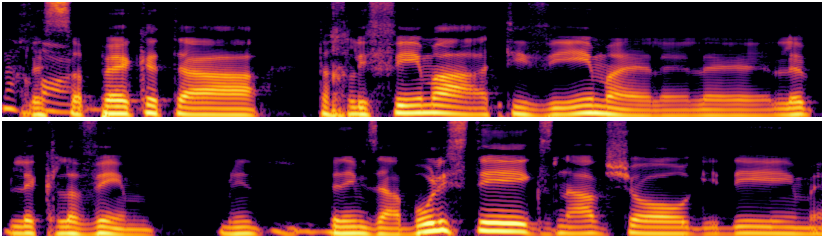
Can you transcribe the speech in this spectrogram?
נכון. לספק את התחליפים הטבעיים האלה ל- ל- לכלבים. בין אם זה הבוליסטיק, זנב שור, גידים, אה,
